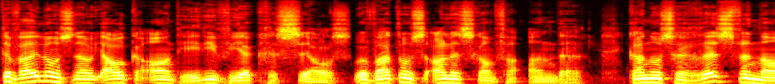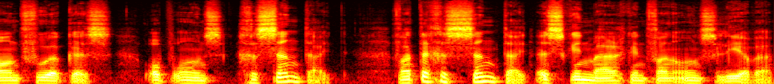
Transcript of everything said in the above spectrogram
Terwyl ons nou elke aand hierdie week gesels oor wat ons alles kan verander, kan ons gerus vanaand fokus op ons gesindheid wat 'n gesindheid is kenmerkend van ons lewe.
